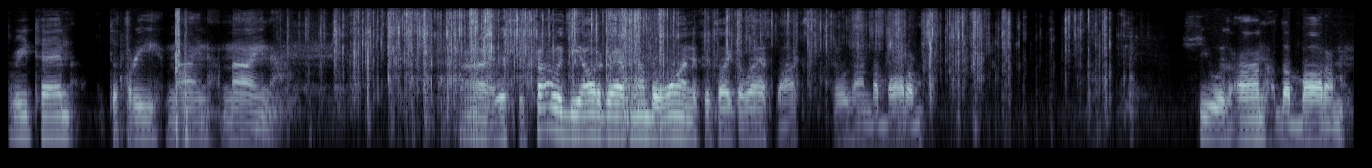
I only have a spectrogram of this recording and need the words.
Three ten to three nine nine. All right, this should probably be autograph number one if it's like the last box. It was on the bottom. She was on the bottom.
